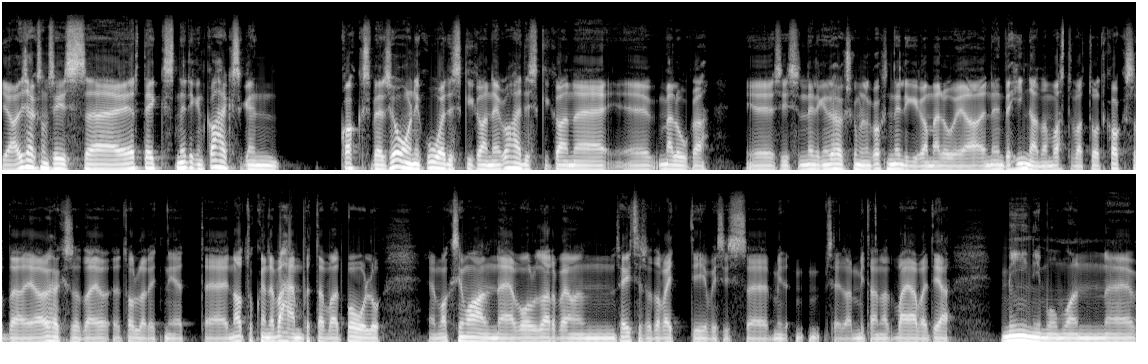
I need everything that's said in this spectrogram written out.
ja lisaks on siis äh, RTX nelikümmend kaheksakümmend kaks versiooni, kuueteistkgigane ja kaheteistkgigane äh, mäluga siis nelikümmend üheksa, kümmend kakskümmend neli giga mälu ja nende hinnad on vastavalt tuhat kakssada ja üheksasada dollarit, nii et eh, natukene vähem võtavad voolu. maksimaalne voolutarve on seitsesada vatti või siis eh, seda, mida nad vajavad ja miinimum on eh,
